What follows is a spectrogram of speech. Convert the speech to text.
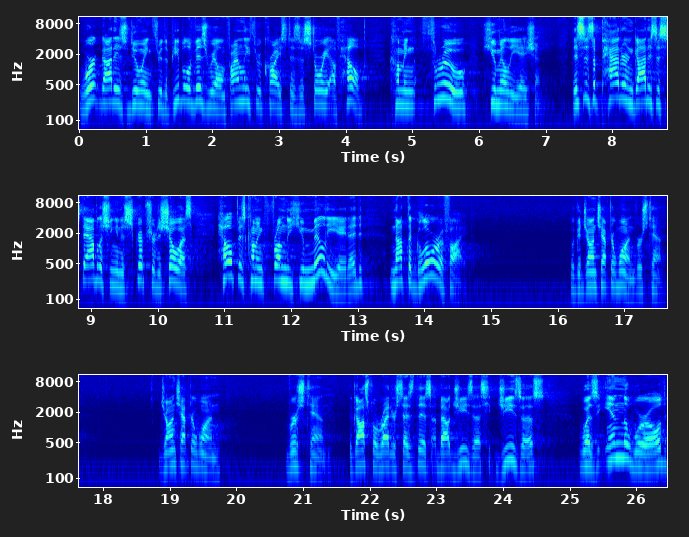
work God is doing through the people of Israel and finally through Christ is a story of help coming through humiliation. This is a pattern God is establishing in His scripture to show us help is coming from the humiliated, not the glorified. Look at John chapter 1, verse 10. John chapter 1, verse 10. The gospel writer says this about Jesus Jesus was in the world,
